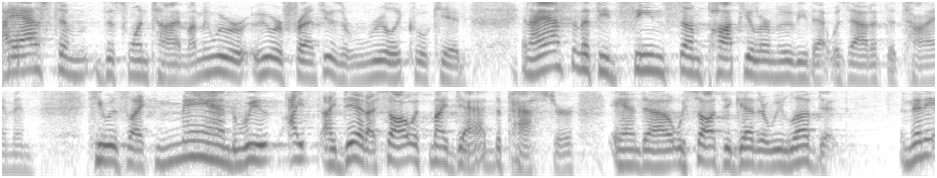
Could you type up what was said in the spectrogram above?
I asked him this one time. I mean, we were, we were friends. He was a really cool kid. And I asked him if he'd seen some popular movie that was out at the time. And he was like, Man, we, I, I did. I saw it with my dad, the pastor, and uh, we saw it together. We loved it. And then he,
